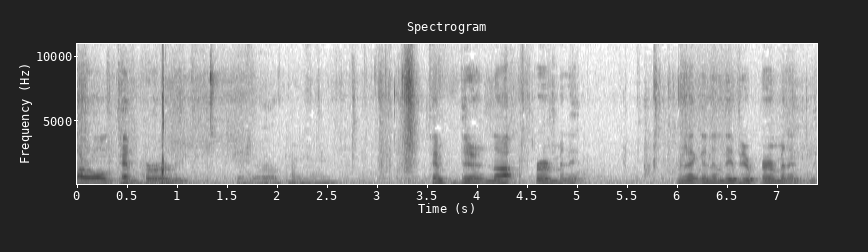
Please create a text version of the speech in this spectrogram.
are all temporary. Temp- they're not permanent. We're not going to live here permanently.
